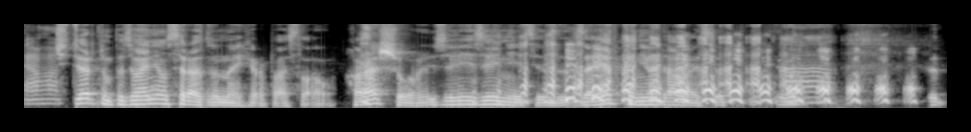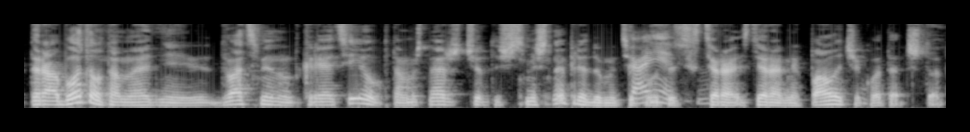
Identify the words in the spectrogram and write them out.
Ага. Четвертому позвонил, сразу нахер послал. Хорошо, извините, заявка не удалась. Ты работал там над ней 20 минут, креативил, потому что надо что-то смешное придумать, типа вот этих стиральных палочек, вот это что-то.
